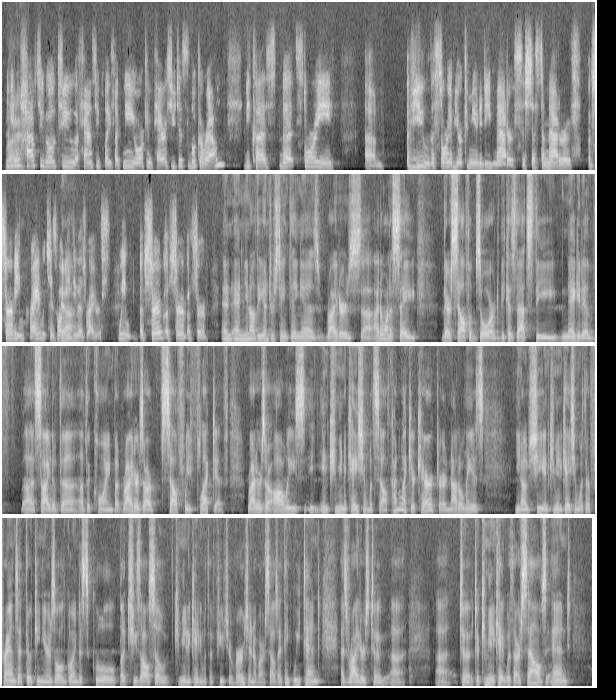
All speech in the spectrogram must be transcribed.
You don't have to go to a fancy place like New York and Paris. You just look around because the story um, of you, the story of your community matters. It's just a matter of observing, right? Which is what Yeah. we do as writers. We observe, observe, observe. And and you know the interesting thing is writers. Uh, I don't want to say they're self-absorbed because that's the negative uh, side of the of the coin. But writers are self-reflective. Writers are always in, in communication with self, kind of like your character. Not only is you know she in communication with her friends at 13 years old going to school but she's also communicating with a future version of ourselves. I think we tend as writers to uh, uh, to to communicate with ourselves. And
